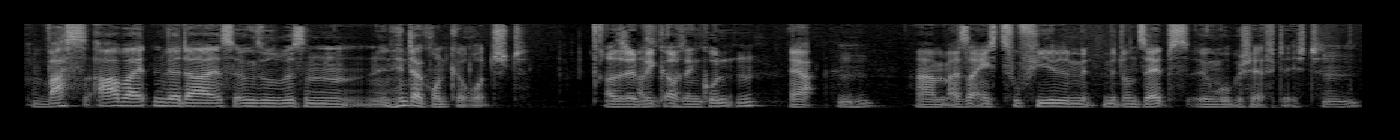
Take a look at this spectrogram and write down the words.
was arbeiten wir da, ist irgendwie so ein bisschen in den Hintergrund gerutscht. Also der Blick also, auf den Kunden? Ja. Mhm. Ähm, also eigentlich zu viel mit, mit uns selbst irgendwo beschäftigt. Mhm.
